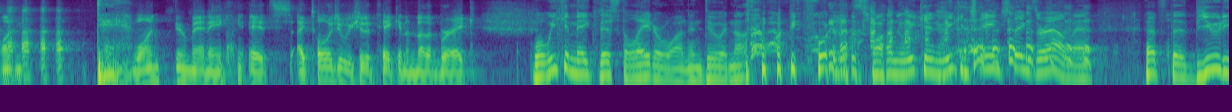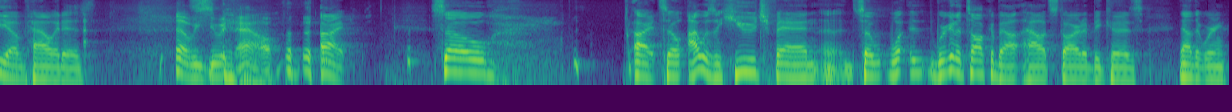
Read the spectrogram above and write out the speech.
one Damn. one too many. It's I told you we should have taken another break. Well, we can make this the later one and do another one before this one. We can we can change things around, man. That's the beauty of how it is. Yeah, we do it now. All right. So, all right. So I was a huge fan. Uh, so what we're going to talk about how it started because now that we're in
